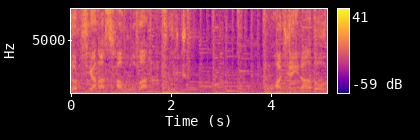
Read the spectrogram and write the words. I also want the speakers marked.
Speaker 1: dört yana savrulan Türk. Bu acıyla doğru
